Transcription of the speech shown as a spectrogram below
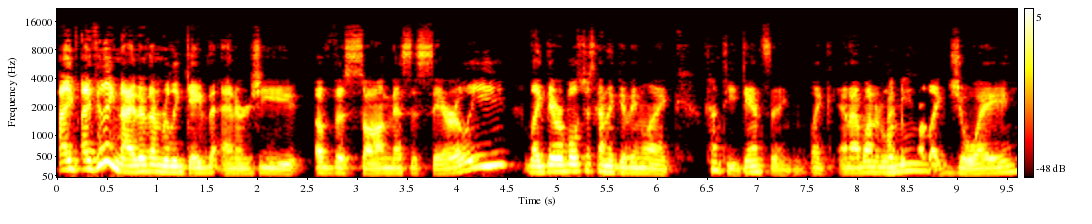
I, I feel like neither of them really gave the energy of the song necessarily. Like they were both just kind of giving like cunty dancing. Like and I wanted a I little bit more like joy.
